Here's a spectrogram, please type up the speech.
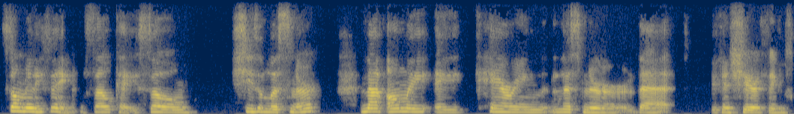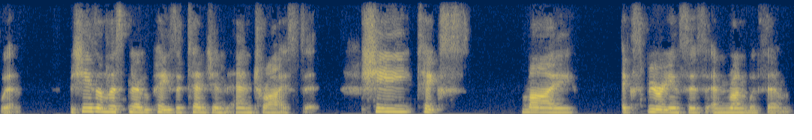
So many things. Okay, so she's a listener. not only a caring listener that you can share things with, but she's a listener who pays attention and tries it. She takes my experiences and run with them.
